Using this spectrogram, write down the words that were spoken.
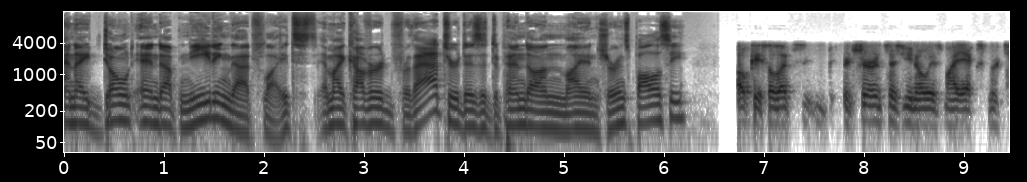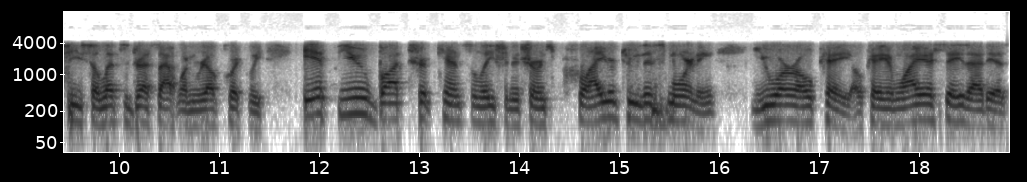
and I don't end up needing that flight, am I covered for that or does it depend on my insurance policy? Okay, so let's insurance as you know is my expertise, so let's address that one real quickly. If you bought trip cancellation insurance prior to this morning, you are okay. Okay. And why I say that is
